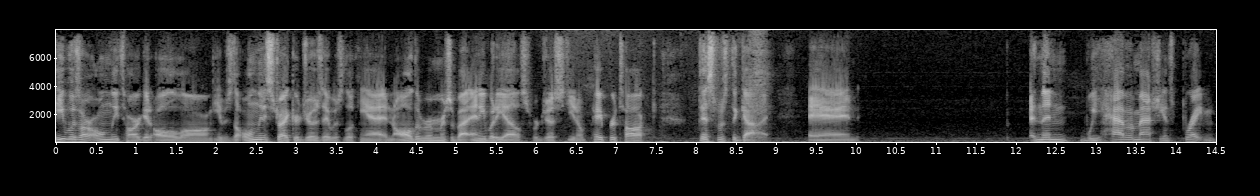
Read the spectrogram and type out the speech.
he was our only target all along. He was the only striker Jose was looking at, and all the rumors about anybody else were just, you know, paper talk. This was the guy. And and then we have a match against Brighton,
